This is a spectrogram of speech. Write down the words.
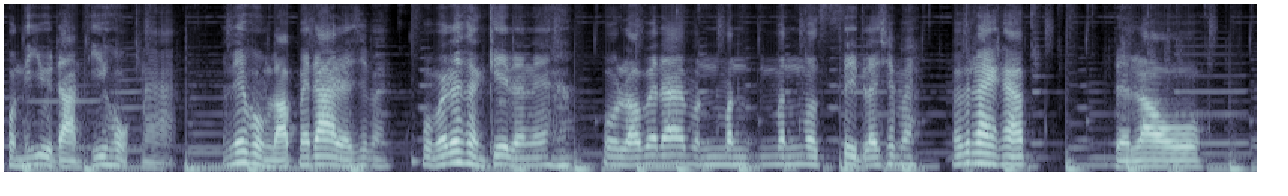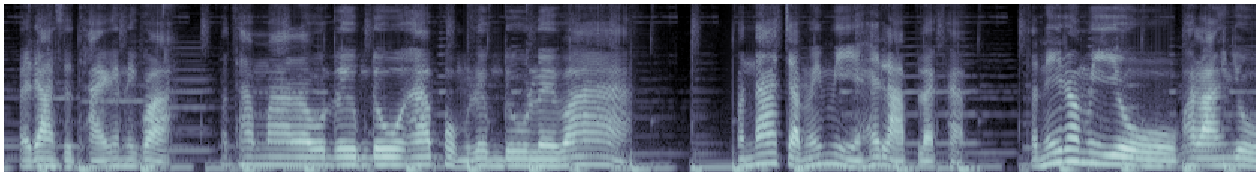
คนที่อยู่ด่านที่ 6 นะ นนี้ผมรับไม่ได้เลยใช่ไหมผมไม่ได้สังเกตแล้วเนี่ยผมรับไม่ได้มันมันมันหมดสิทธิ์แล้วใช่ไหมไม่เป็นไรครับ เดี๋ยวเราไปด่านสุดท้ายกันดีกว่ามาทำมาเราลืมดูครับ ผมลืมดูเลยว่า มันน่าจะไม่มีให้รับแล้วครับ ตอนนี้เรามีอยู่พลังอยู่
